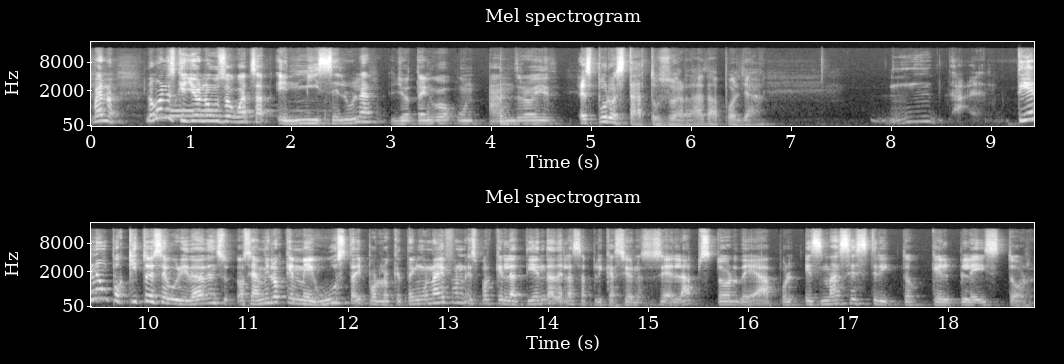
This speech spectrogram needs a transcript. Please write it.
Bueno, lo bueno es que yo no uso WhatsApp en mi celular. Yo tengo un Android. Es puro estatus, ¿verdad? Apple ya. Tiene un poquito de seguridad en su... O sea, a mí lo que me gusta y por lo que tengo un iPhone es porque la tienda de las aplicaciones, o sea, el App Store de Apple es más estricto que el Play Store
